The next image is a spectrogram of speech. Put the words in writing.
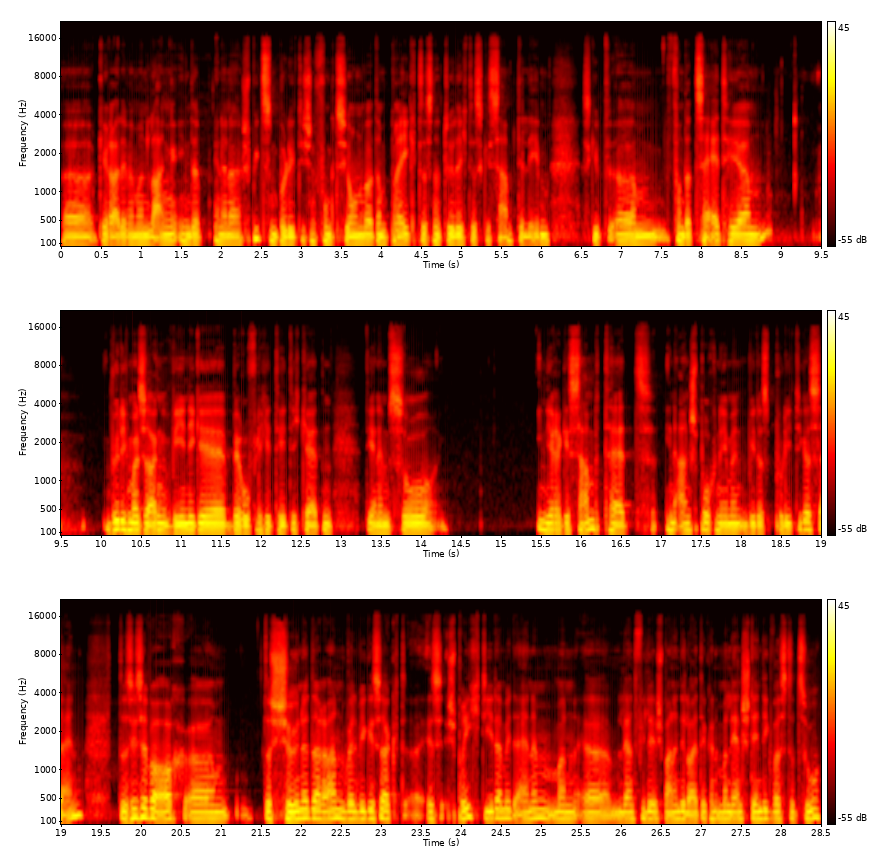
Äh, gerade wenn man lange in, der, in einer spitzenpolitischen Funktion war, dann prägt das natürlich das gesamte Leben. Es gibt ähm, von der Zeit her würde ich mal sagen, wenige berufliche Tätigkeiten, die einem so in ihrer Gesamtheit in Anspruch nehmen, wie das Politiker sein. Das ist aber auch ähm, das Schöne daran, weil wie gesagt, es spricht jeder mit einem, man äh, lernt viele spannende Leute man lernt ständig was dazu.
